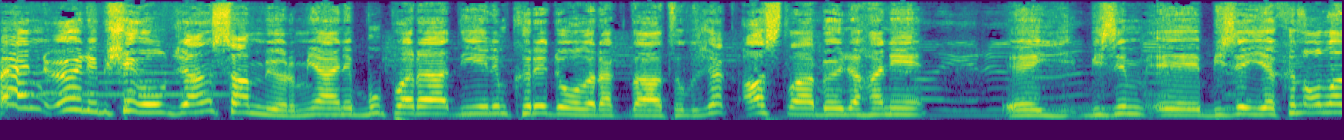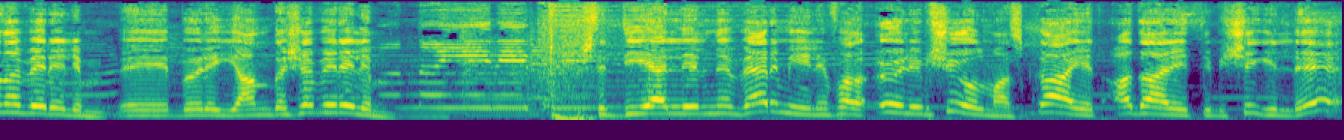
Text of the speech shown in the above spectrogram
Ben öyle bir şey olacağını sanmıyorum. Yani bu para diyelim kredi olarak dağıtılacak. Asla böyle hani e, bizim e, bize yakın olana verelim. e, böyle yandaşa verelim. İşte diğerlerine vermeyelim falan. Öyle bir şey olmaz. Gayet adaletli bir şekilde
